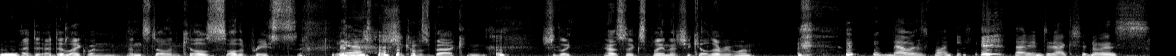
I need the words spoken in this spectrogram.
Mm. I did, I did like when when Stellan kills all the priests. Yeah. she comes back and she like has to explain that she killed everyone. that was funny. that interaction was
